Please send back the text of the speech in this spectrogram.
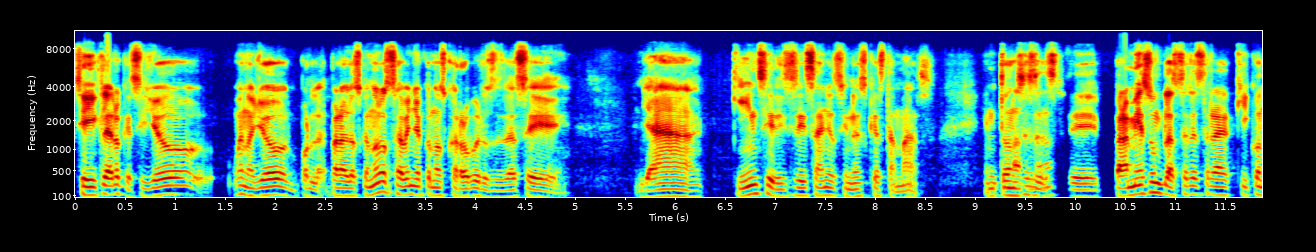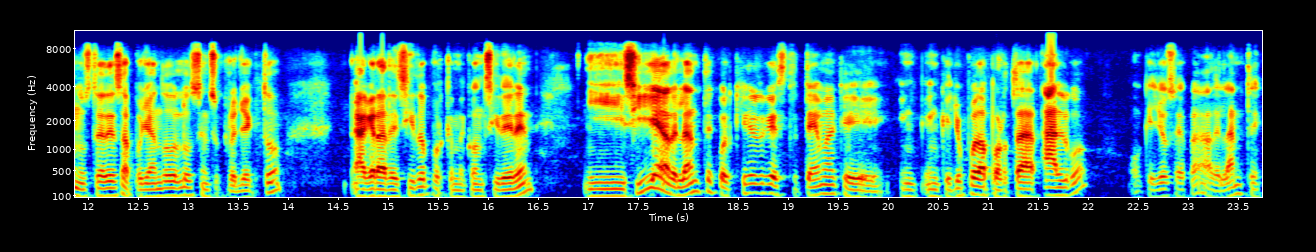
Sí, claro que sí. Yo, bueno, yo, para los que no lo saben, yo conozco a Robert desde hace ya 15, 16 años, si no es que hasta más. Entonces, este, para mí es un placer estar aquí con ustedes apoyándolos en su proyecto. Agradecido porque me consideren. Y sí, adelante, cualquier este tema que, en que yo pueda aportar algo, o que yo sepa, adelante.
